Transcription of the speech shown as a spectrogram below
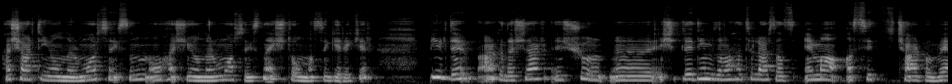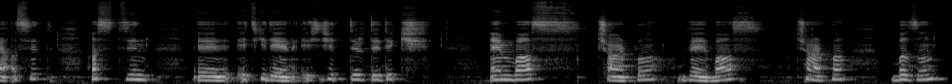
H artı iyonları mol sayısının OH iyonları mol sayısına eşit olması gerekir. Bir de arkadaşlar e, şu e, eşitlediğim zaman hatırlarsanız MA asit çarpı V asit asitin e, etki değeri eşittir dedik. M baz çarpı V baz çarpı bazın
